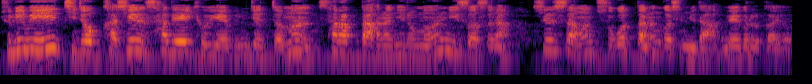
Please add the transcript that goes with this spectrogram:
주님이 지적하신 사대 교회의 문제점은 살았다 하는 이름은 있었으나 실상은 죽었다는 것입니다. 왜 그럴까요?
